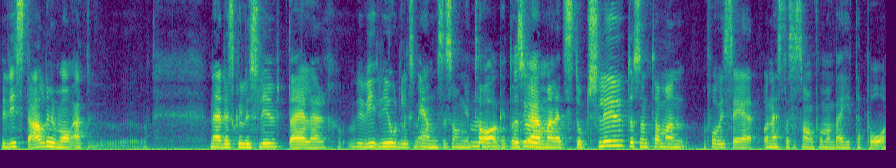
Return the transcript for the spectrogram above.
vi visste aldrig hur många, att när det skulle sluta eller vi, vi gjorde liksom en säsong i taget Då och så gör man ett stort slut och sen tar man, får vi se och nästa säsong får man börja hitta på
